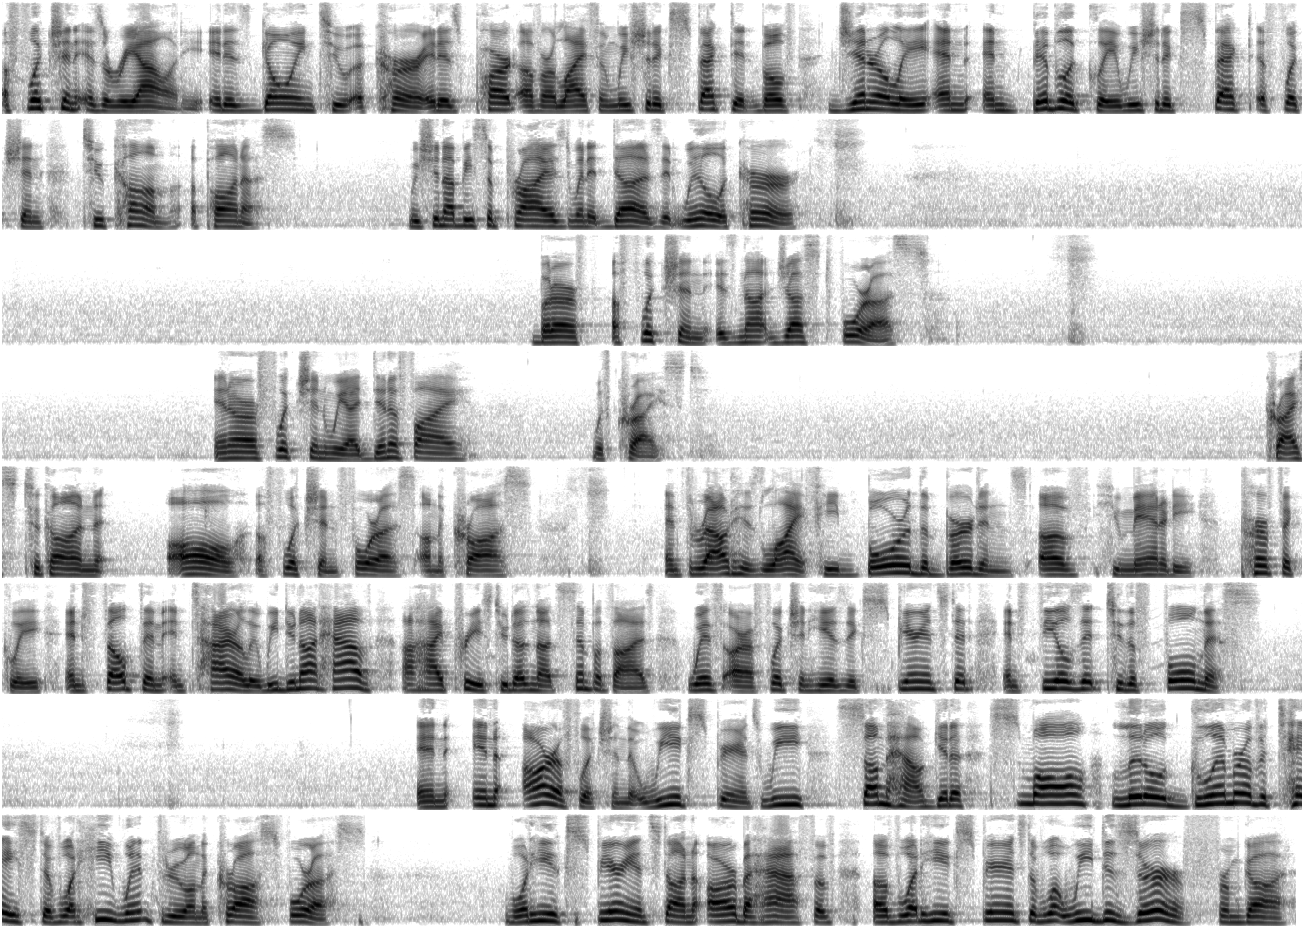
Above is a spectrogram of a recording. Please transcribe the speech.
Affliction is a reality. It is going to occur. It is part of our life, and we should expect it both generally and, and biblically. We should expect affliction to come upon us. We should not be surprised when it does, it will occur. But our affliction is not just for us. In our affliction, we identify with Christ. Christ took on all affliction for us on the cross. And throughout his life, he bore the burdens of humanity perfectly and felt them entirely. We do not have a high priest who does not sympathize with our affliction. He has experienced it and feels it to the fullness. And in our affliction that we experience, we somehow get a small little glimmer of a taste of what he went through on the cross for us, what he experienced on our behalf, of, of what he experienced, of what we deserve from God.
